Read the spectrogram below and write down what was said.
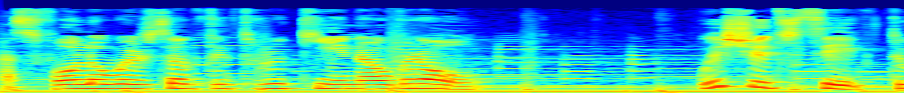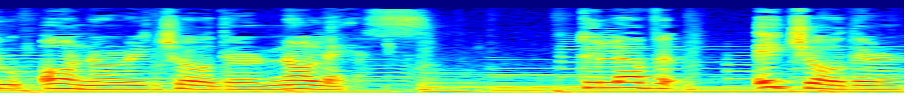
As followers of the true King overall, we should seek to honor each other no less, to love each other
